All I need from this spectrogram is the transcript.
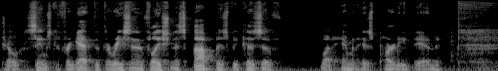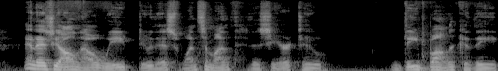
Joe seems to forget that the reason inflation is up is because of what him and his party did. And as you all know, we do this once a month this year to debunk the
